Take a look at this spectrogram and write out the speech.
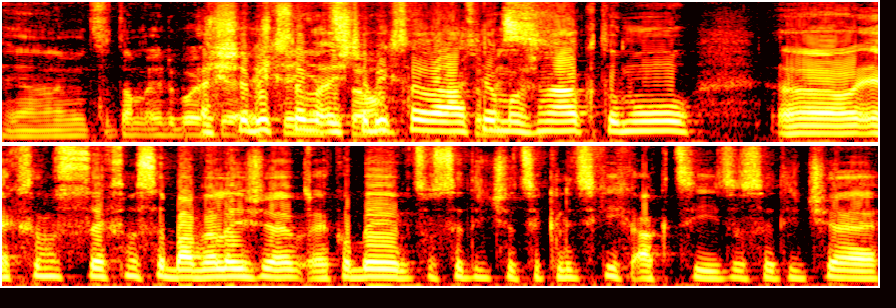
Já nevím, co tam, nebo ještě, ještě, bych, ještě, se, ještě bych se vrátil bys... možná k tomu, uh, jak, jsem, jak jsme se bavili, že jakoby, co se týče cyklických akcí, co se týče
